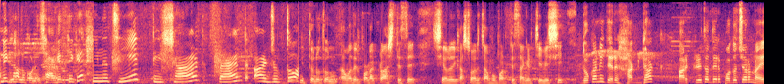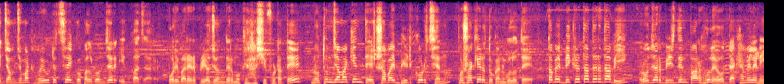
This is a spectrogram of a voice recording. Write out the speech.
অনেক ভালো করেছে আগের থেকে। কিনেছি টি শার্ট প্যান্ট আর জুতো। নিত্য নতুন আমাদের প্রোডাক্ট আসতেছে সেভাবে কাস্টমারের চাপও বাড়তেছে আগের চেয়ে বেশি। দোকানিদের হাকঢাক আর ক্রেতাদের পদচারণায় জমজমাট হয়ে উঠেছে গোপালগঞ্জের ঈদবাজার। পরিবারের প্রিয়জনদের মুখে হাসি ফোটাতে নতুন জামা কিনতে সবাই ভিড় করছেন পোশাকের দোকানগুলোতে। তবে বিক্রেতাদের দাবি, রোজার বিশ দিন পার হলেও দেখা মেলেনি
